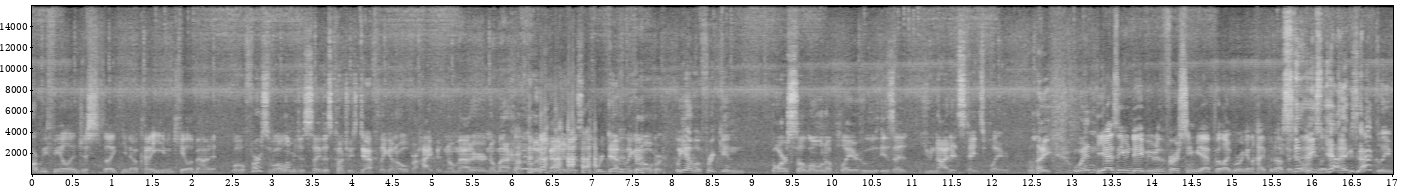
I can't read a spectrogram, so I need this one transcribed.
are we feeling just like you know kind of even keel about it? Well, first of all, let me just say this country's definitely going to overhype it. No matter no matter how good or bad it is, like, we're definitely going to over. We have a freaking Barcelona player who is a United States player. Like when He hasn't even debuted with the first team yet, but like we're going to hype it up. Still, exactly. yeah, exactly.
